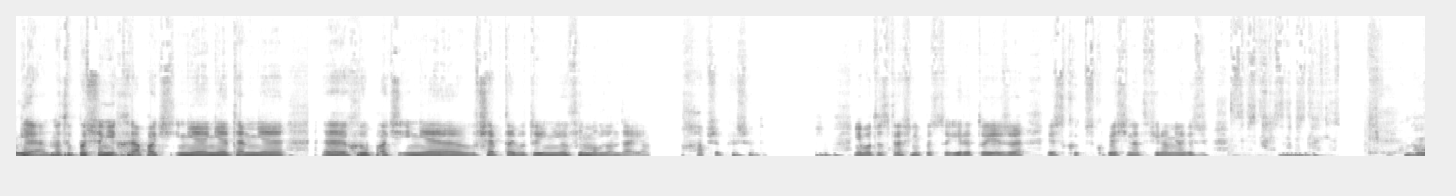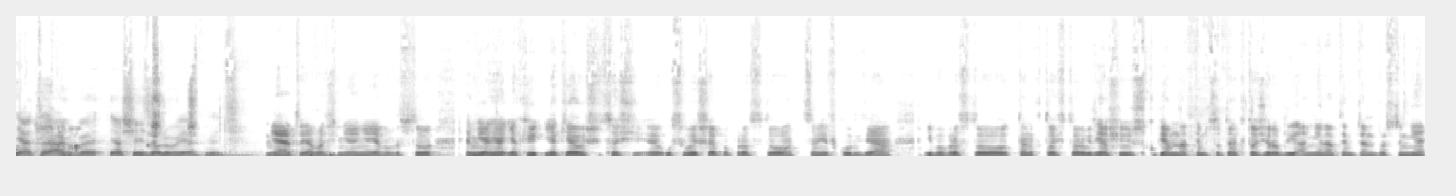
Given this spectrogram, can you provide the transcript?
nie, no to proszę nie chrapać, nie, nie ten, nie e, chrupać i nie szeptać, bo tu inni film oglądają. Aha, przepraszam. Nie, bo to strasznie po prostu irytuje, że skupia się nad filmem i nagle no. Nie, to jakby ja się izoluję, więc... Nie, to ja właśnie nie. Ja po prostu, jak, jak, jak ja już coś e, usłyszę po prostu, co mnie wkurwia i po prostu ten ktoś to robi, ja się już skupiam na tym, co ten ktoś robi, a nie na tym ten. Po prostu nie,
